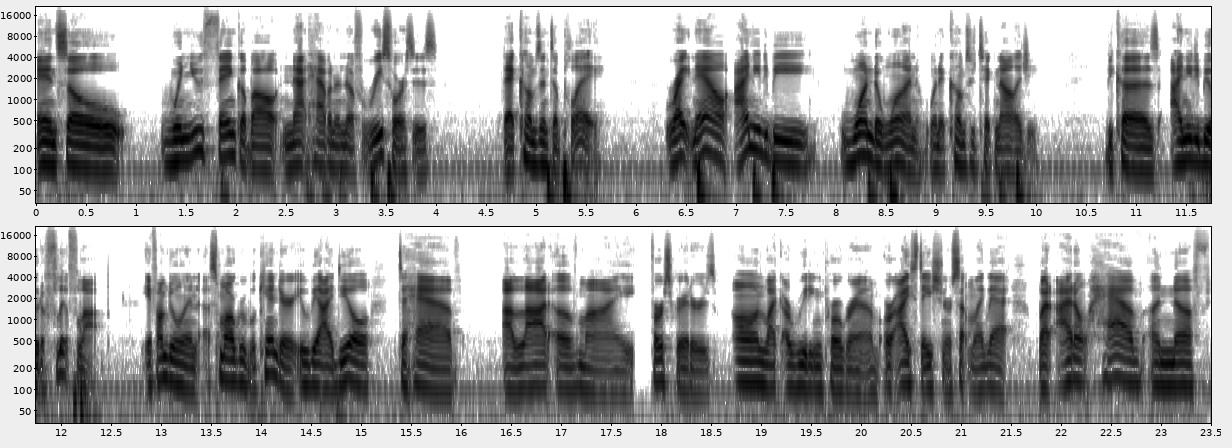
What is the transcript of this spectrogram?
And so when you think about not having enough resources, that comes into play. Right now, I need to be one to one when it comes to technology because I need to be able to flip flop. If I'm doing a small group of kinder, it would be ideal to have a lot of my first graders on like a reading program or iStation or something like that. But I don't have enough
